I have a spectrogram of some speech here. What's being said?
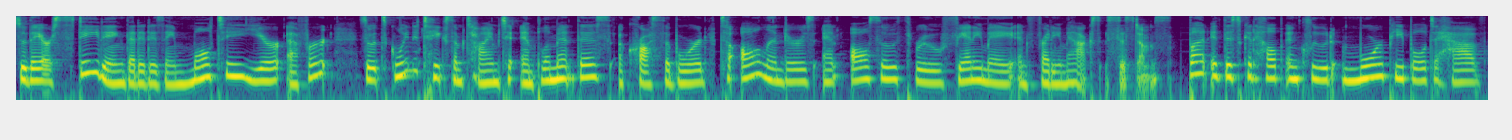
So they are stating that it is a multi year effort. So it's going to take some time to implement this across the board to all lenders and also through Fannie Mae and Freddie Mac's systems. But if this could help include more people to have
